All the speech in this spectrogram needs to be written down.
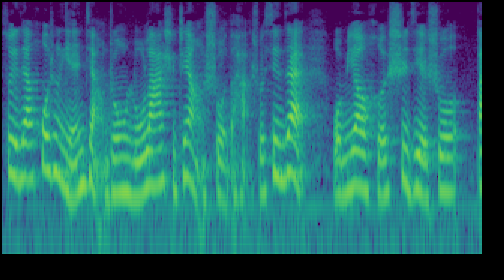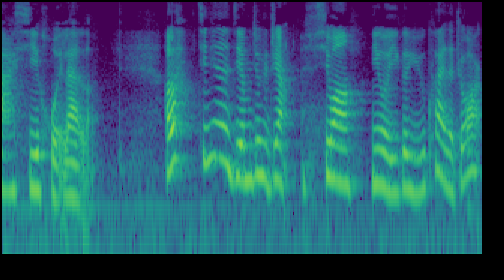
所以在获胜演讲中，卢拉是这样说的哈：说现在我们要和世界说，巴西回来了。好了，今天的节目就是这样，希望你有一个愉快的周二。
